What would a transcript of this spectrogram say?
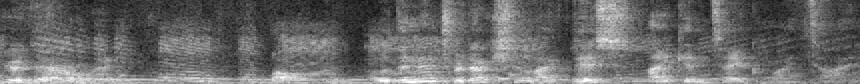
You're there already. Well, with an introduction like this, I can take my time.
